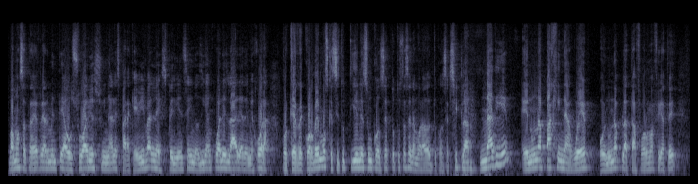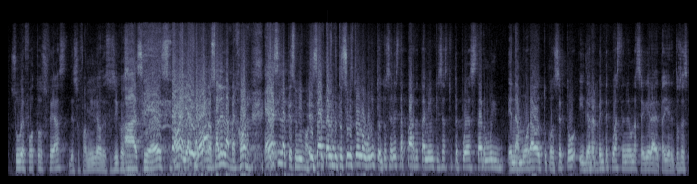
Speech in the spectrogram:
vamos a traer realmente a usuarios finales para que vivan la experiencia y nos digan cuál es la área de mejora. Porque recordemos que si tú tienes un concepto, tú estás enamorado de tu concepto. Sí, claro. Nadie en una página web o en una plataforma, fíjate, sube fotos feas de su familia o de sus hijos. Así es, ¿no? Y hasta nos sale la mejor. Esa es la que subimos. Exactamente, entonces subes todo lo bonito. Entonces en esta parte también quizás tú te puedas estar muy enamorado de tu concepto y de repente puedas tener una ceguera de taller. Entonces,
